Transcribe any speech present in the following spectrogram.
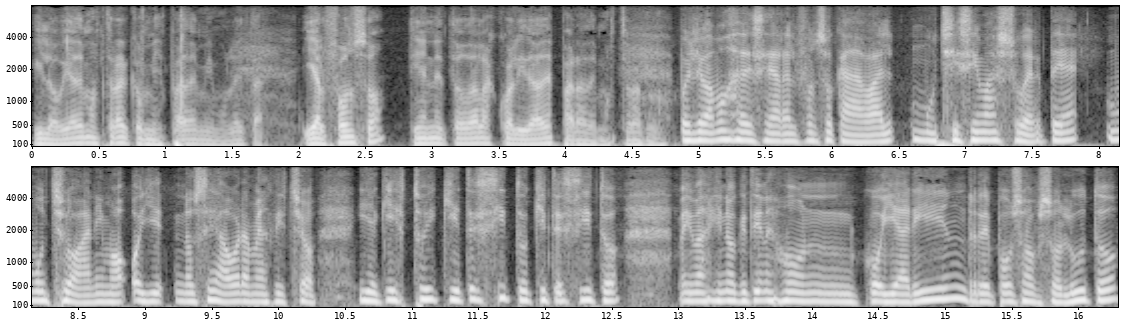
y lo voy a demostrar con mi espada y mi muleta. Y Alfonso tiene todas las cualidades para demostrarlo. Pues le vamos a desear a Alfonso Cadaval muchísima suerte, mucho ánimo. Oye, no sé, ahora me has dicho, y aquí estoy quietecito, quietecito. Me imagino que tienes un collarín, reposo absoluto,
